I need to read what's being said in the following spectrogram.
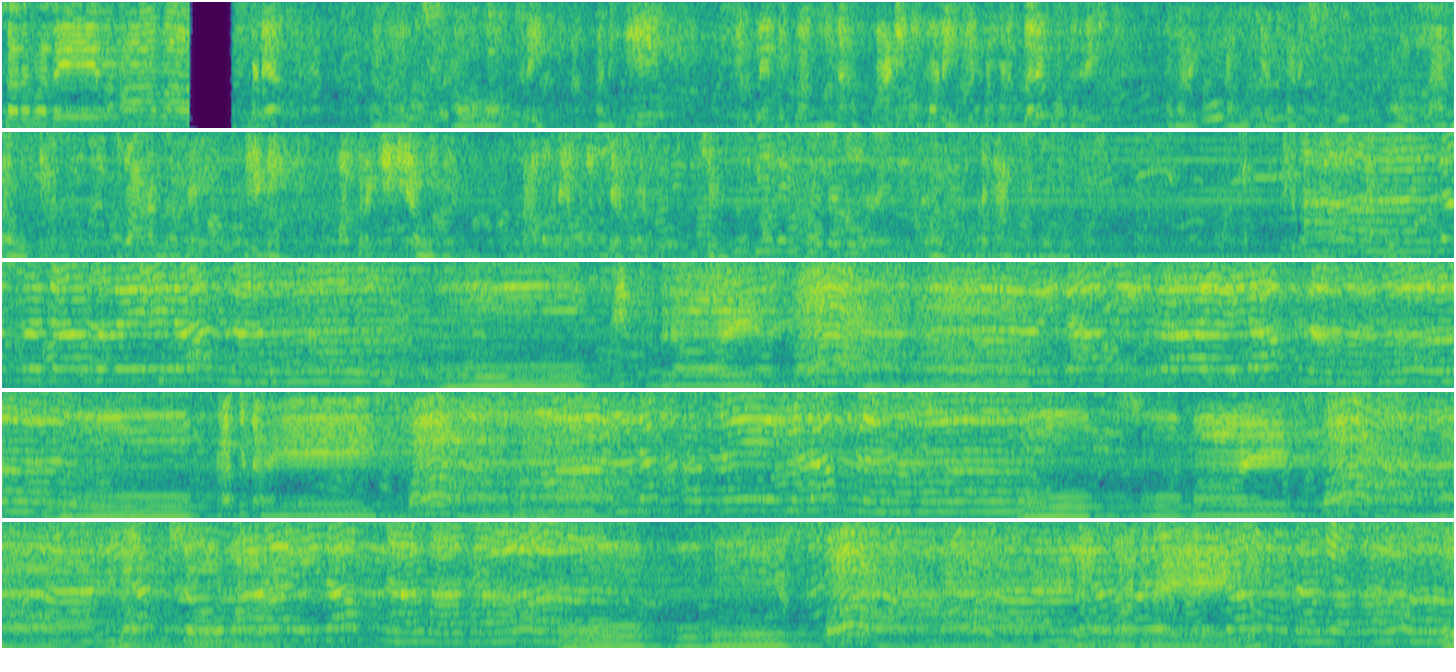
સર્વદેવ આવા. પડ્યા. અને આવું છે આવો ભાવ કરી. અને એ એક બે ટીપા ઘીના પાણીમાં પડે એ પ્રમાણે દરેક વખતે તમારે આહુતિ આપવાની છે. સાદા સાત આહુતિ સ્વાહા સાથે ઘીની. માત્ર ઘીની આહુતિ સામગ્રી એમ નથી આપવાની ચલો. પ્રમાણ સાથે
